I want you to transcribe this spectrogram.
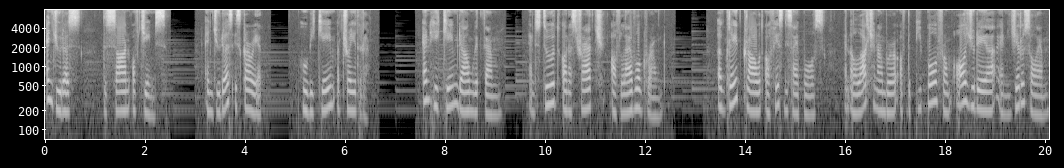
and Judas the son of James, and Judas Iscariot, who became a traitor. And he came down with them and stood on a stretch of level ground. A great crowd of his disciples and a large number of the people from all Judea and Jerusalem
